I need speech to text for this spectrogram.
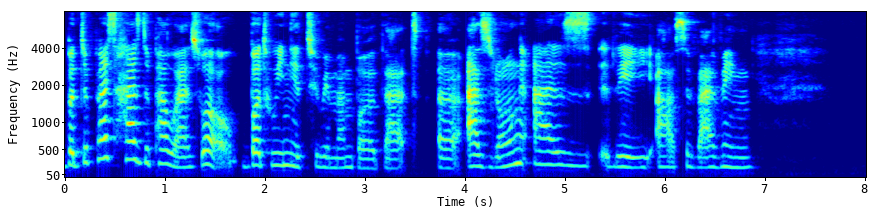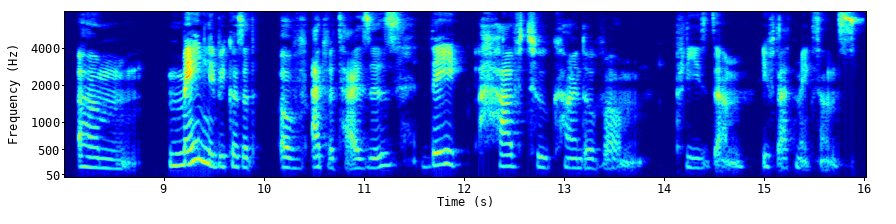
but the press has the power as well. But we need to remember that uh, as long as they are surviving, um, mainly because of of advertisers, they have to kind of um, please them, if that makes sense.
